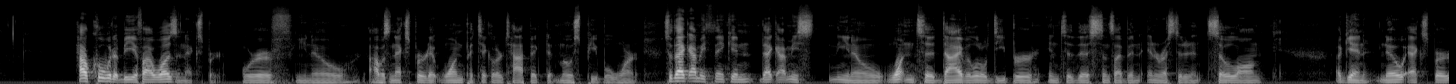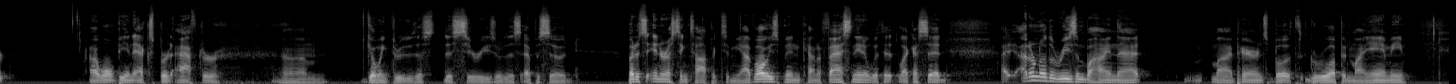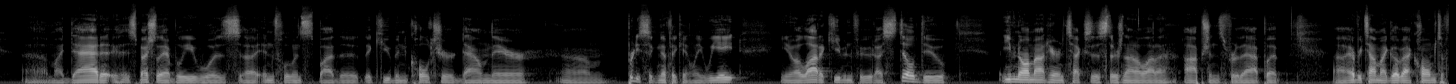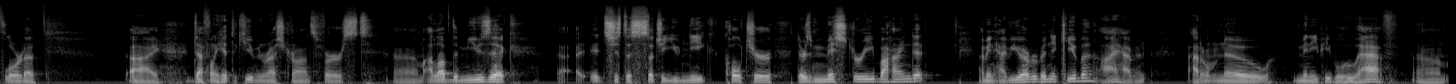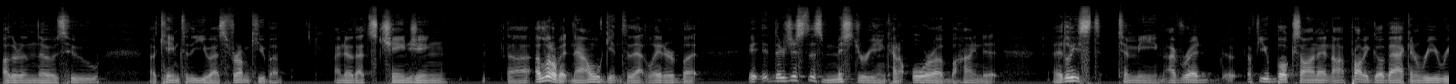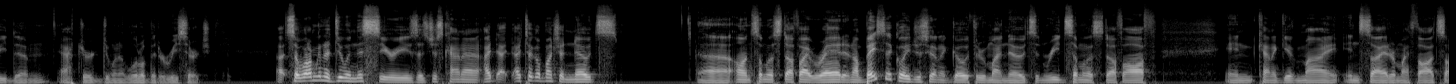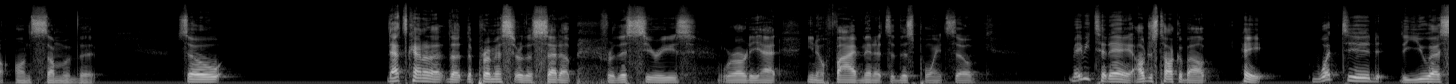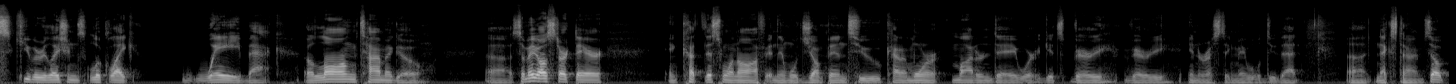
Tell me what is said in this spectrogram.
how cool would it be if I was an expert or if, you know, I was an expert at one particular topic that most people weren't. So that got me thinking, that got me, you know, wanting to dive a little deeper into this since I've been interested in it so long. Again, no expert. I won't be an expert after um, going through this this series or this episode, but it's an interesting topic to me. I've always been kind of fascinated with it. Like I said, I, I don't know the reason behind that. My parents both grew up in Miami. Uh, my dad, especially, I believe, was uh, influenced by the, the Cuban culture down there um, pretty significantly. We ate, you know, a lot of Cuban food. I still do, even though I'm out here in Texas. There's not a lot of options for that. But uh, every time I go back home to Florida, I definitely hit the Cuban restaurants first. Um, I love the music. Uh, it's just a, such a unique culture. There's mystery behind it. I mean, have you ever been to Cuba? I haven't. I don't know many people who have, um, other than those who uh, came to the U.S. from Cuba. I know that's changing uh, a little bit now. We'll get into that later, but it, it, there's just this mystery and kind of aura behind it. At least to me, I've read a few books on it, and I'll probably go back and reread them after doing a little bit of research. Uh, so what I'm going to do in this series is just kind of I, I, took a bunch of notes uh, on some of the stuff I read, and I'm basically just going to go through my notes and read some of the stuff off and kind of give my insight or my thoughts on some of it. So that's kind of the, the premise or the setup for this series. We're already at, you know, five minutes at this point. So maybe today I'll just talk about, hey, what did the U.S. Cuba relations look like way back, a long time ago? Uh, so maybe I'll start there and cut this one off, and then we'll jump into kind of more modern day where it gets very, very interesting. Maybe we'll do that uh, next time. So,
